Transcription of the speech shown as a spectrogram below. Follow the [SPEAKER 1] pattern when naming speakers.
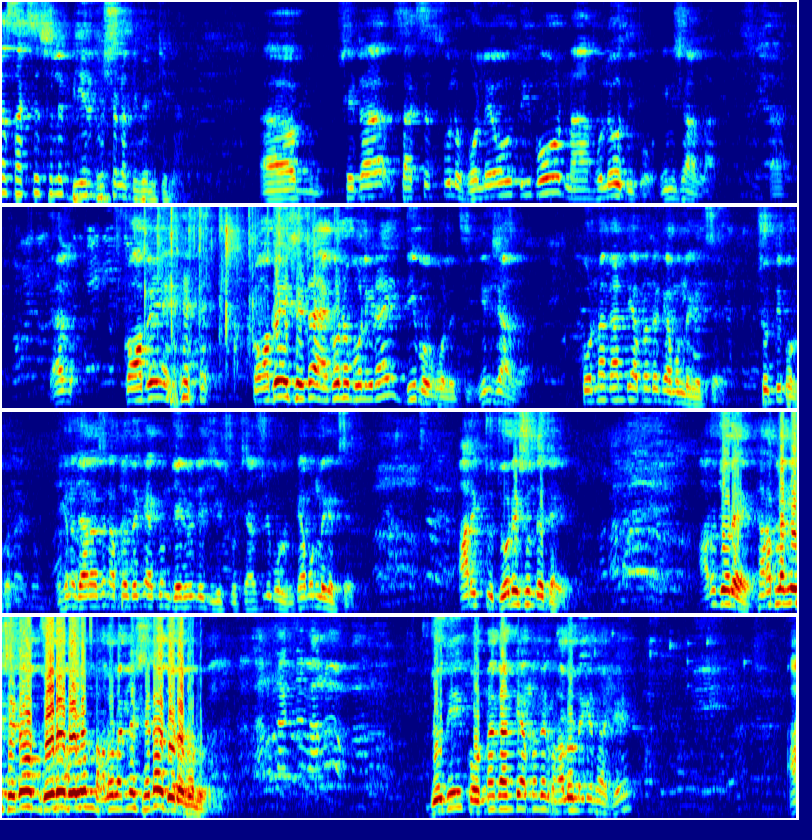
[SPEAKER 1] নাটকটা সাকসেস হলে বিয়ের ঘোষণা দিবেন কিনা?
[SPEAKER 2] সেটা সাকসেসফুল হলেও দিব, না হলেও দিব, ইনশাআল্লাহ। কবে কবে সেটা এখনও বলি নাই, দিব বলেছি, ইনশাআল্লাহ। কন্যা গানটি আপনাদের কেমন লেগেছে? সত্যি বলবেন একদম। এখানে যারা আছেন, আপনাদেরকে একদম জেনুইনলি জিজ্ঞেস করছি, আসলে বলুন, কেমন লেগেছে? আর একটু জোরে শুনতে চাই। আরও জোরে, খারাপ লাগলে সেটাও জোরে বলুন, ভালো লাগলে সেটাও জোরে বলুন। যদি কন্যা গানটি আপনাদের ভালো লেগে থাকে,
